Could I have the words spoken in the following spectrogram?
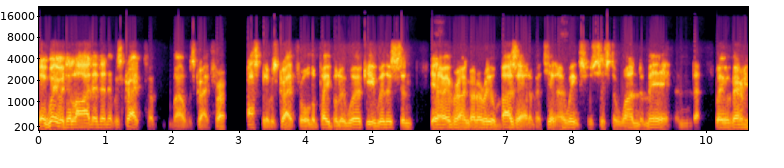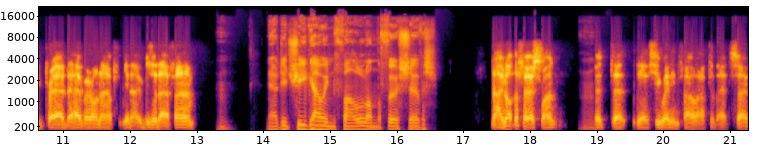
Look, we were delighted, and it was great for well, it was great for us, but it was great for all the people who work here with us, and you know, everyone got a real buzz out of it. You know, Winks was just a wonder mare, and uh, we were very proud to have her on our, you know, visit our farm. Mm. Now, did she go in foal on the first service? No, not the first one, mm. but uh, yeah, she went in foal after that. So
